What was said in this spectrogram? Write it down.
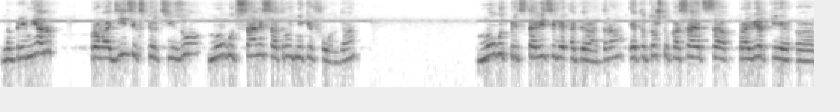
Например, проводить экспертизу могут сами сотрудники фонда, могут представители оператора. Это то, что касается проверки э,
